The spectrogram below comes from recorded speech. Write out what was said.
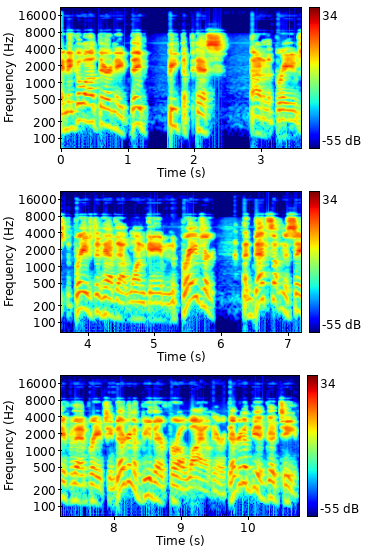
And they go out there and they, they beat the piss out of the Braves. The Braves did have that one game. And the Braves are, that's something to say for that Brave team. They're going to be there for a while here. They're going to be a good team.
